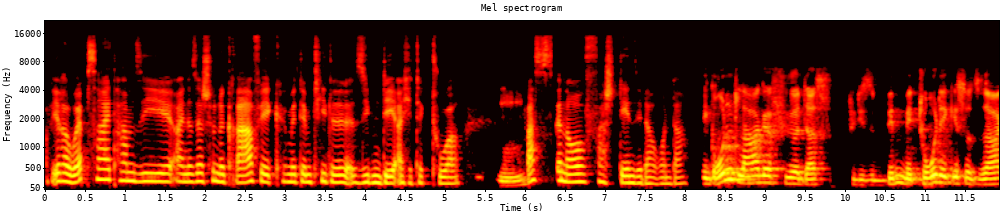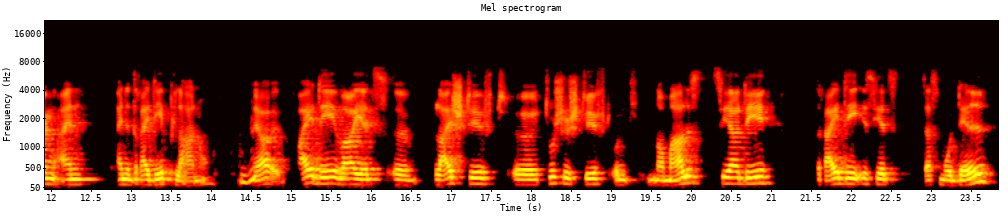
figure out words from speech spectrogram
Auf Ihrer Website haben Sie eine sehr schöne Grafik mit dem Titel 7D-Architektur. Mhm. Was genau verstehen Sie darunter? Die Grundlage für, das, für diese BIM-Methodik ist sozusagen ein, eine 3D-Planung. Mhm. Ja, 2D war jetzt äh, Bleistift, äh, Tuschestift und normales CAD. 3D ist jetzt das Modell,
